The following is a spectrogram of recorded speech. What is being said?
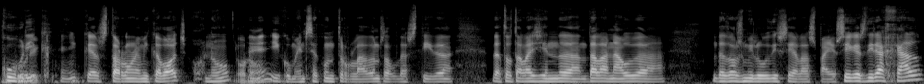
Kubrick, eh, que es torna una mica boig, o no, O no. Eh, i comença a controlar doncs, el destí de, de tota la gent de, de la nau de, de 2001 Odissea a l'espai. O sigui, es dirà HAL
